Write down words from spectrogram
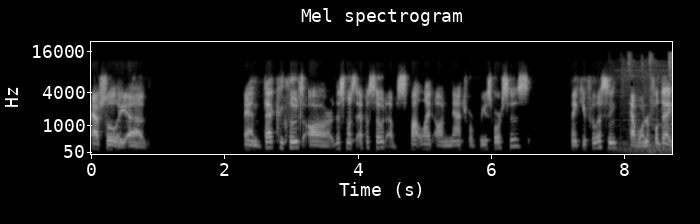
Absolutely. Uh, and that concludes our this month's episode of Spotlight on Natural Resources. Thank you for listening. Have a wonderful day.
